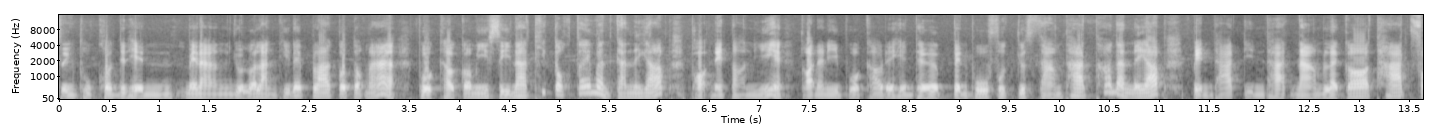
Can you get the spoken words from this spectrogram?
ซึ่งทุกคนที่เห็นแม่นางหยวนลั่วหลันที่ได้ปรากฏออกมา พวกเขาก็มีสีหน้าที่ตกใจเหมือนกันนะครับ เพราะในตอนนี้ก่อนหน้านี้พวกเขาได้เห็นเธอเป็นผู้ฝึกยุทธสามธาตุเท่านั้นนะครับ เป็นธาตุดินธาตุน้ำและก็ธาตุไฟ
